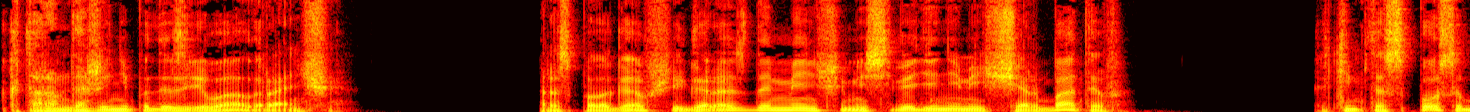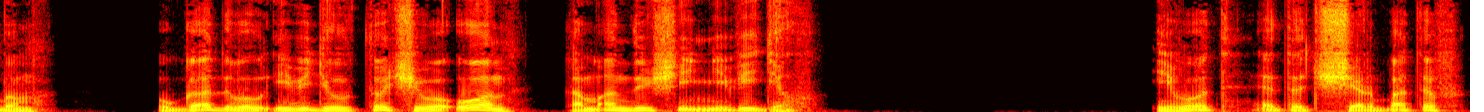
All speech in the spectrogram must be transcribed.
о котором даже не подозревал раньше. Располагавший гораздо меньшими сведениями Щербатов каким-то способом угадывал и видел то, чего он, командующий, не видел. И вот этот Щербатов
